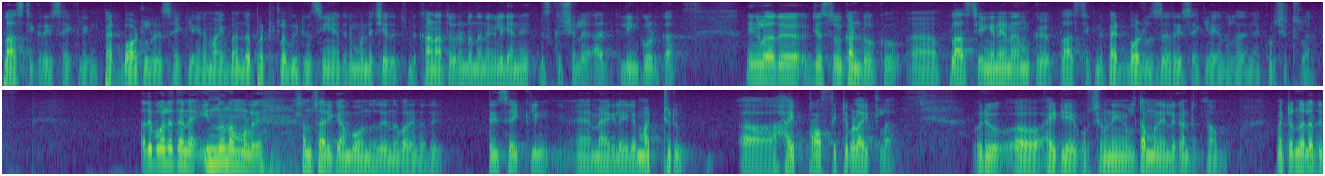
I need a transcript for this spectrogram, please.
പ്ലാസ്റ്റിക് റീസൈക്ലിംഗ് പെറ്റ് ബോട്ടിൽ റീസൈക്ലിങ്ങിനുമായി ബന്ധപ്പെട്ടിട്ടുള്ള വീഡിയോസ് ഞാൻ ഇതിന് മുന്നേ ചെയ്തിട്ടുണ്ട്. കാണാത്തവരുണ്ടെന്നുണ്ടെങ്കിൽ ഞാൻ ഡിസ്ക്രിപ്ഷനിൽ ആ ലിങ്ക് കൊടുക്കുക നിങ്ങളത് ജസ്റ്റ് ഒന്ന് കണ്ടു നോക്കൂ പ്ലാസ്റ്റിക് എങ്ങനെയാണ് നമുക്ക് പ്ലാസ്റ്റിക്കിന്റെ പെറ്റ് ബോട്ടിൽസ് റീസൈക്കിൾ ചെയ്യുക എന്നുള്ളതിനെ കുറിച്ചിട്ടുള്ള അതുപോലെ തന്നെ ഇന്ന് നമ്മൾ സംസാരിക്കാൻ പോകുന്നത് എന്ന് പറയുന്നത് റീസൈക്ലിംഗ് മേഖലയിലെ മറ്റൊരു ഹൈ പ്രോഫിറ്റബിൾ ആയിട്ടുള്ള ഒരു ഐഡിയയെക്കുറിച്ചാണ് നിങ്ങൾ തമ്മിൽ കണ്ടിട്ടുണ്ടാകും മറ്റൊന്നുമല്ല അത്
